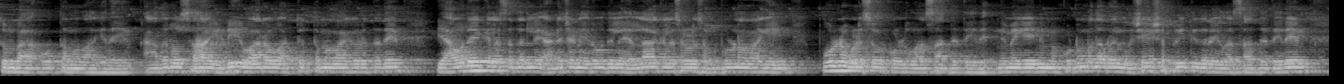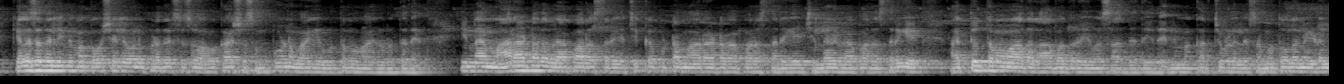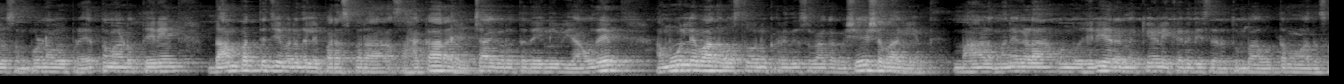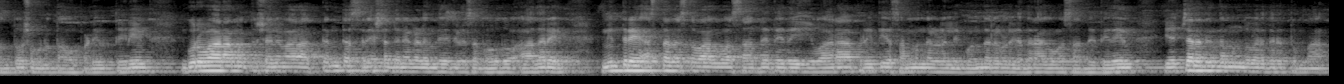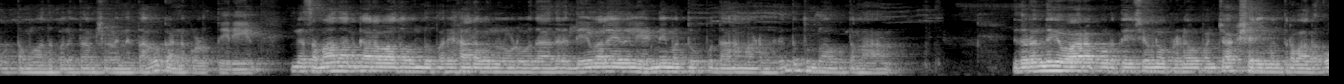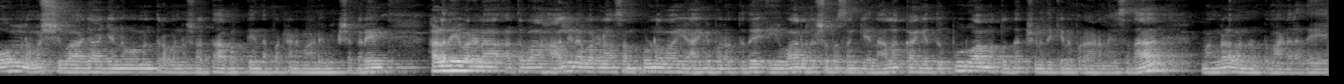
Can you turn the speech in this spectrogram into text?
ತುಂಬ ಉತ್ತಮವಾಗಿದೆ. ಆದರೂ ಸಹ ಇಡೀ ವಾರವು ಅತ್ಯುತ್ತಮವಾಗಿರುತ್ತದೆ. ಯಾವುದೇ ಕೆಲಸದಲ್ಲಿ ಅಡಚಣೆ ಇರುವುದಿಲ್ಲ. ಎಲ್ಲ ಕೆಲಸಗಳು ಸಂಪೂರ್ಣವಾಗಿ ಪೂರ್ಣಗೊಳಿಸಿಕೊಳ್ಳುವ ಸಾಧ್ಯತೆ ಇದೆ. ನಿಮಗೆ ನಿಮ್ಮ ಕುಟುಂಬದವರಿಂದ ವಿಶೇಷ ಪ್ರೀತಿ ದೊರೆಯುವ ಸಾಧ್ಯತೆ ಇದೆ. ಕೆಲಸದಲ್ಲಿ ನಿಮ್ಮ ಕೌಶಲ್ಯವನ್ನು ಪ್ರದರ್ಶಿಸುವ ಅವಕಾಶ ಸಂಪೂರ್ಣವಾಗಿ ಉತ್ತಮವಾಗಿರುತ್ತದೆ. ಇನ್ನು ಮಾರಾಟದ ವ್ಯಾಪಾರಸ್ಥರಿಗೆ, ಚಿಕ್ಕ ಪುಟ್ಟ ಮಾರಾಟ ವ್ಯಾಪಾರಸ್ಥರಿಗೆ, ಚಿಲ್ಲರೆ ವ್ಯಾಪಾರಸ್ಥರಿಗೆ ಅತ್ಯುತ್ತಮವಾದ ಲಾಭ ದೊರೆಯುವ ಸಾಧ್ಯತೆ ಇದೆ. ನಿಮ್ಮ ಖರ್ಚುಗಳಲ್ಲಿ ಸಮತೋಲನ ಇಡಲು ಸಂಪೂರ್ಣವಾಗಿ ಪ್ರಯತ್ನ ಮಾಡುತ್ತೀರಿ. ದಾಂಪತ್ಯ ಜೀವನದಲ್ಲಿ ಪರಸ್ಪರ ಸಹಕಾರ ಹೆಚ್ಚಾಗಿರುತ್ತದೆ. ನೀವು ಯಾವುದೇ ಅಮೂಲ್ಯವಾದ ವಸ್ತುವನ್ನು ಖರೀದಿಸುವಾಗ ವಿಶೇಷವಾಗಿ ಮಹಳ ಮನೆಗಳ ಒಂದು ಹಿರಿಯರನ್ನು ಕೇಳಿ ಖರೀದಿಸಿದರೆ ತುಂಬ ಉತ್ತಮವಾದ ಸಂತೋಷವನ್ನು ತಾವು ಪಡೆಯುತ್ತೀರಿ. ಗುರುವಾರ ಮತ್ತು ಶನಿವಾರ ಅತ್ಯಂತ ಶ್ರೇಷ್ಠ ದಿನಗಳೆಂದೇ ತಿಳಿಸಬಹುದು. ಆದರೆ ನಿದ್ರೆ ಅಸ್ತವ್ಯಸ್ತವಾಗುವ ಸಾಧ್ಯತೆ ಇದೆ. ಈ ವಾರ ಪ್ರೀತಿಯ ಸಂಬಂಧಗಳಲ್ಲಿ ಗೊಂದಲಗಳು ಎದುರಾಗುವ ಸಾಧ್ಯತೆ ಇದೆ. ಎಚ್ಚರದಿಂದ ಮುಂದುವರೆದರೆ ತುಂಬ ಉತ್ತಮವಾದ ಫಲಿತಾಂಶಗಳನ್ನು ತಾವು ಕಂಡುಕೊಳ್ಳುತ್ತೀರಿ. ಇನ್ನು ಸಮಾಧಾನಕರವಾದ ಒಂದು ಪರಿಹಾರವನ್ನು ನೋಡುವುದಾದರೆ ದೇವಾಲಯದಲ್ಲಿ ಎಣ್ಣೆ ಮತ್ತು ಉಪ್ಪು ದಾನ ಮಾಡುವುದರಿಂದ ತುಂಬ ಉತ್ತಮ. ಇದರೊಂದಿಗೆ ವಾರ ಪೂರ್ತಿ ಶಿವನ ಪ್ರಣವ ಪಂಚಾಕ್ಷರಿ ಮಂತ್ರವಾದ ಓಂ ನಮಃ ಶಿವಾಯ ಎನ್ನುವ ಮಂತ್ರವನ್ನು ಶ್ರದ್ಧಾಭಕ್ತಿಯಿಂದ ಪಠಣೆ ಮಾಡಿ ವೀಕ್ಷಕರೇ, ಹಳದಿ ವರ್ಣ ಅಥವಾ ಹಾಲಿನ ವರ್ಣ ಸಂಪೂರ್ಣವಾಗಿ ಆಗಿ ಬರುತ್ತದೆ. ಈ ವಾರದ ಶುಭ ಸಂಖ್ಯೆ ನಾಲ್ಕಾಗಿದ್ದು ಪೂರ್ವ ಮತ್ತು ದಕ್ಷಿಣ ದಿಕ್ಕಿನ ಪ್ರಯಾಣ ಸದಾ ಮಂಗಳವನ್ನುಂಟು ಮಾಡಲಿದೆ.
